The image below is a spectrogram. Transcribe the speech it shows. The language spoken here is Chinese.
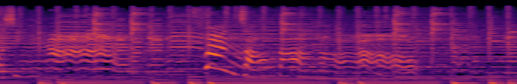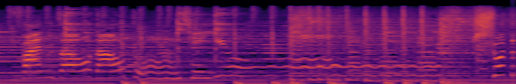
说相反遭到反遭到众亲友说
